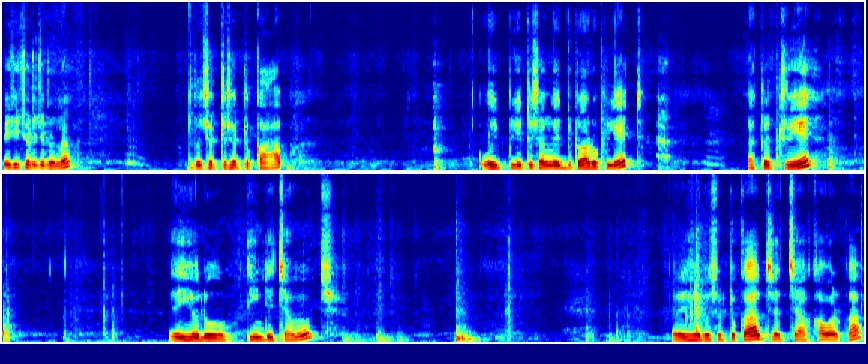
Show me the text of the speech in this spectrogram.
বেশি ছোটো ছোটো না। দুটো ছোট্ট ছোট্ট কাপ। ওই প্লেটের সঙ্গে দুটো আরও প্লেট, একটা ট্রে। এই হলো তিনটে চামচ আর এই হলো ছোট্ট কাপ, যেটা চা খাওয়ার কাপ।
